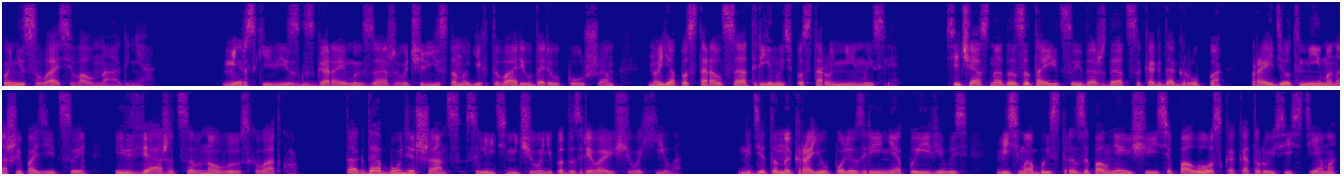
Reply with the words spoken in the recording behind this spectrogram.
понеслась волна огня. Мерзкий визг сгораемых заживо членистоногих тварей ударил по ушам, но я постарался отринуть посторонние мысли. Сейчас надо затаиться и дождаться, когда группа пройдет мимо нашей позиции и ввяжется в новую схватку. Тогда будет шанс слить ничего не подозревающего хила. Где-то на краю поля зрения появилась весьма быстро заполняющаяся полоска, которую система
